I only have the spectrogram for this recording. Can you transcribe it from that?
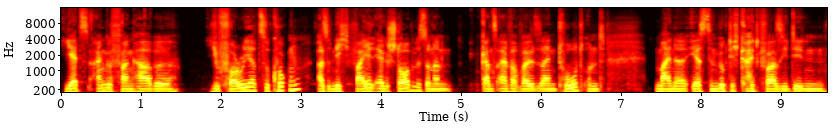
jetzt angefangen habe, Euphoria zu gucken. Also nicht, weil er gestorben ist, sondern ganz einfach, weil sein Tod und meine erste Möglichkeit quasi den,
